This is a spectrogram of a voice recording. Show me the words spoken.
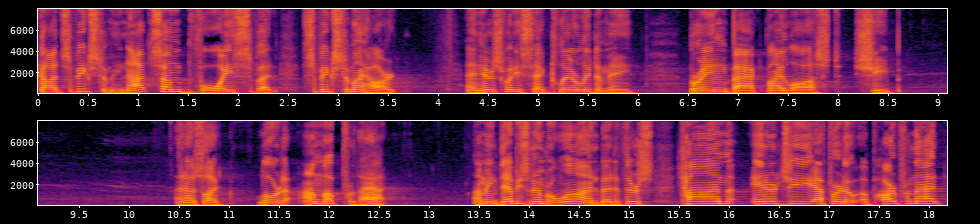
God speaks to me. Not some voice, but speaks to my heart. And here's what He said clearly to me Bring back my lost sheep. And I was like, Lord, I'm up for that. I mean, Debbie's number one, but if there's time, energy, effort apart from that,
